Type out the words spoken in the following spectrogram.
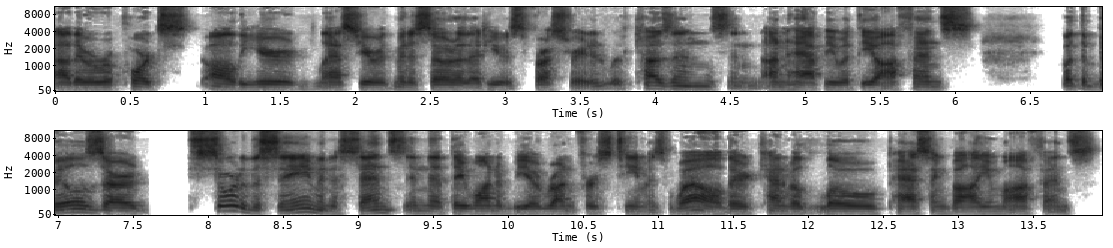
uh, there were reports all the year last year with Minnesota that he was frustrated with Cousins and unhappy with the offense. But the Bills are sort of the same in a sense in that they want to be a run first team as well. They're kind of a low passing volume offense.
